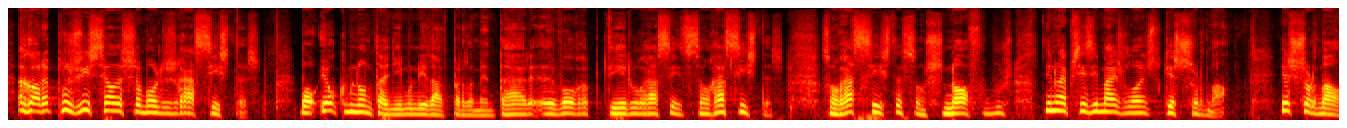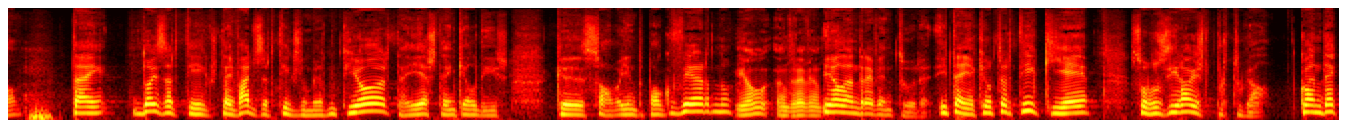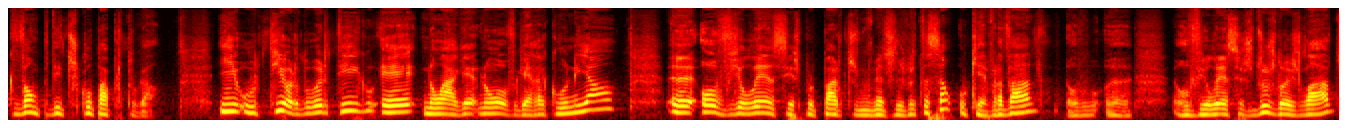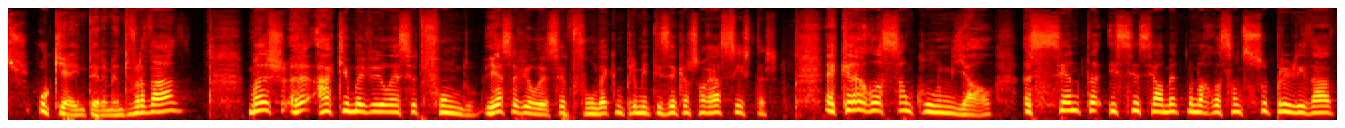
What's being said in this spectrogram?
Agora, pelos vistos, ela chamou-lhes racistas. Bom, eu, como não tenho imunidade parlamentar, eh, vou repetir o racismo. São racistas. São racistas, são xenófobos e não é preciso ir mais longe do que este jornal. Este jornal tem dois artigos, tem vários artigos no mesmo teor, tem este em que ele diz que só indo para o governo. Ele, André Ventura. Ele, André Ventura. E tem aqui outro artigo que é sobre os heróis de Portugal. Quando é que vão pedir desculpa a Portugal? E o teor do artigo é não, há, não houve guerra colonial, uh, houve violências por parte dos movimentos de libertação, o que é verdade, houve, uh, houve violências dos dois lados, o que é inteiramente verdade, Mas uh, há aqui uma violência de fundo, e essa violência de fundo é que me permite dizer que eles são racistas. É que a relação colonial assenta essencialmente numa relação de superioridade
